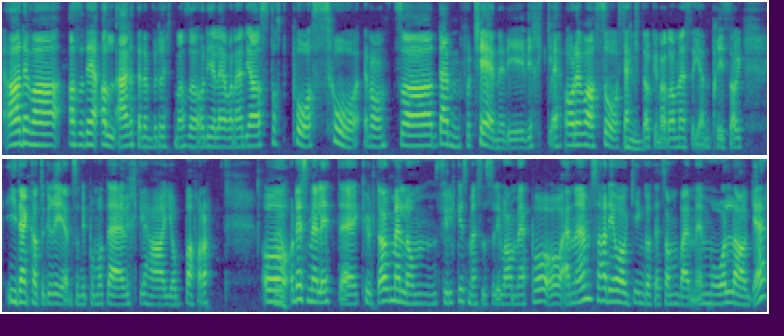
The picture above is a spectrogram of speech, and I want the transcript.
Ja, det var Altså, det er all ære til den bedriften altså, og de elevene. De har stått på så enormt, så den fortjener de virkelig. Og det var så kjekt å kunne dra med seg en pris òg, i den kategorien som de på en måte virkelig har jobba for, da. Og, Ja. og det som er litt eh, kult da, mellom fylkesmessa som de var med på, og NM, så har de òg inngått et samarbeid med Mållaget.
